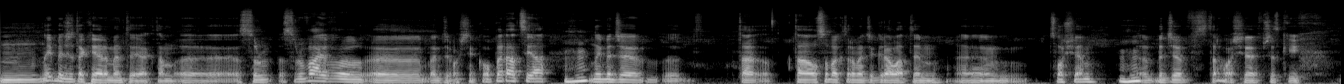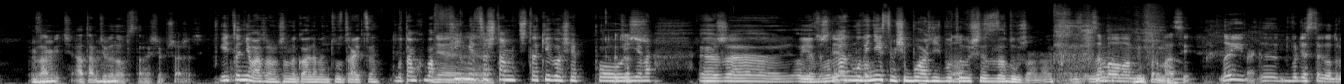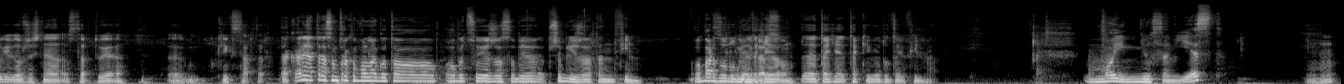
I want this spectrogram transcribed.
Mm, No i będzie takie elementy jak tam e, sur, survival, e, będzie właśnie kooperacja, Mhm. no i będzie e, ta, ta osoba, która będzie grała tym e, cosiem, Mhm. e, będzie starała się wszystkich zabić, a tam ci będą starać się przeżyć. I to nie ma żadnego elementu zdrajcy. Bo tam chyba Nie, w filmie nie. coś tam takiego się pojawia, e, że... O Jezu, nie, no, mówię, bo- nie chcę się błaźnić, bo to już jest za dużo. No. Za mało mam informacji. No i Tak. e, 22 września startuje e, Kickstarter. Tak, ale ja teraz mam trochę wolnego, to obiecuję, że sobie przybliżę ten film. Bo bardzo lubię takiego, Uniwersum. e, takie, takiego rodzaju filmy. Moim newsem jest Mhm.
